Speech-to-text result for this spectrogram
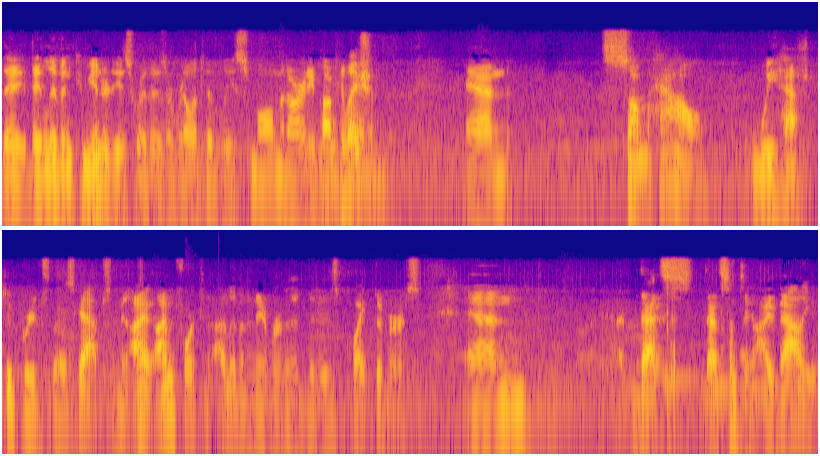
they, they live in communities where there's a relatively small minority population. And somehow we have to bridge those gaps. I mean, I, I'm fortunate. I live in a neighborhood that is quite diverse, and that's that's something I value.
